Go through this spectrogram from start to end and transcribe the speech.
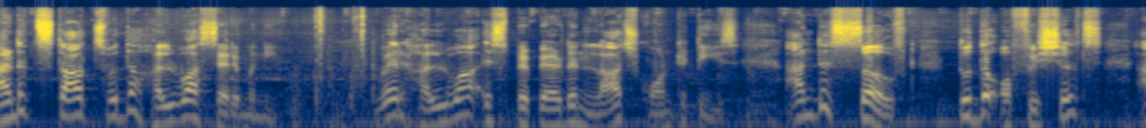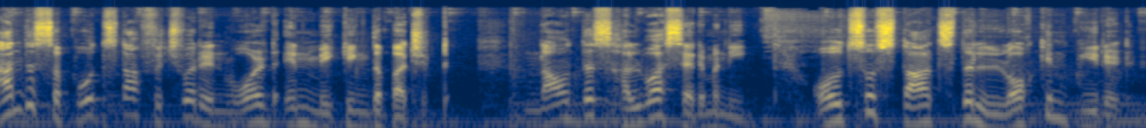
And it starts with the halwa ceremony, where halwa is prepared in large quantities and is served to the officials and the support staff which were involved in making the budget. Now this halwa ceremony also starts the lock-in period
